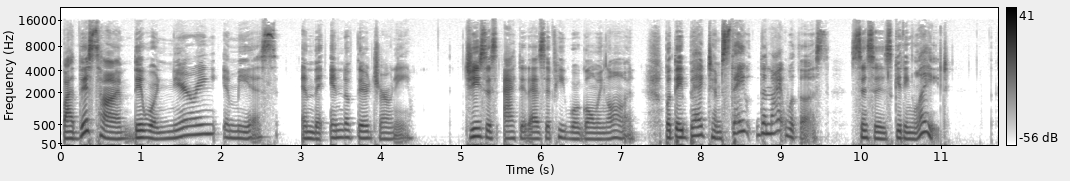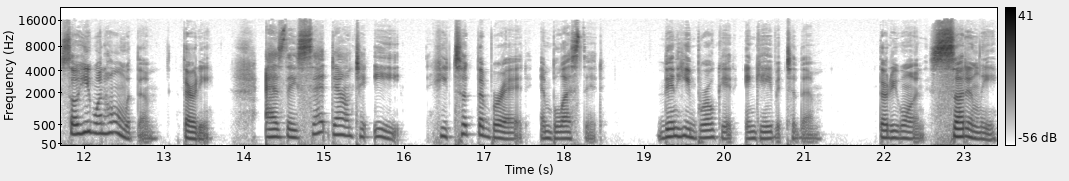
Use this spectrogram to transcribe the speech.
By this time, they were nearing Emmaus and the end of their journey. Jesus acted as if he were going on, but they begged him, Stay the night with us, since it is getting late. So he went home with them. 30. As they sat down to eat, he took the bread and blessed it. Then he broke it and gave it to them. 31. Suddenly,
